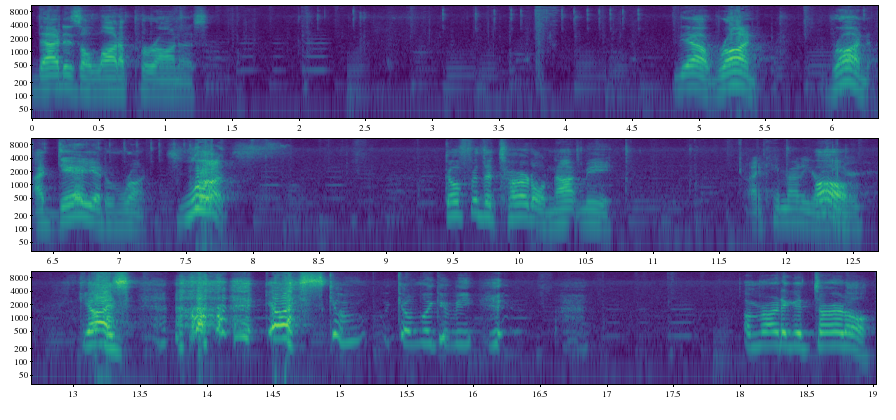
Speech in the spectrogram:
That is a lot of piranhas. Yeah, run! Run! I dare you to run! Run! Go for the turtle, not me. I came out of your Oh. Guys! Guys, come come look at me. I'm riding a turtle.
